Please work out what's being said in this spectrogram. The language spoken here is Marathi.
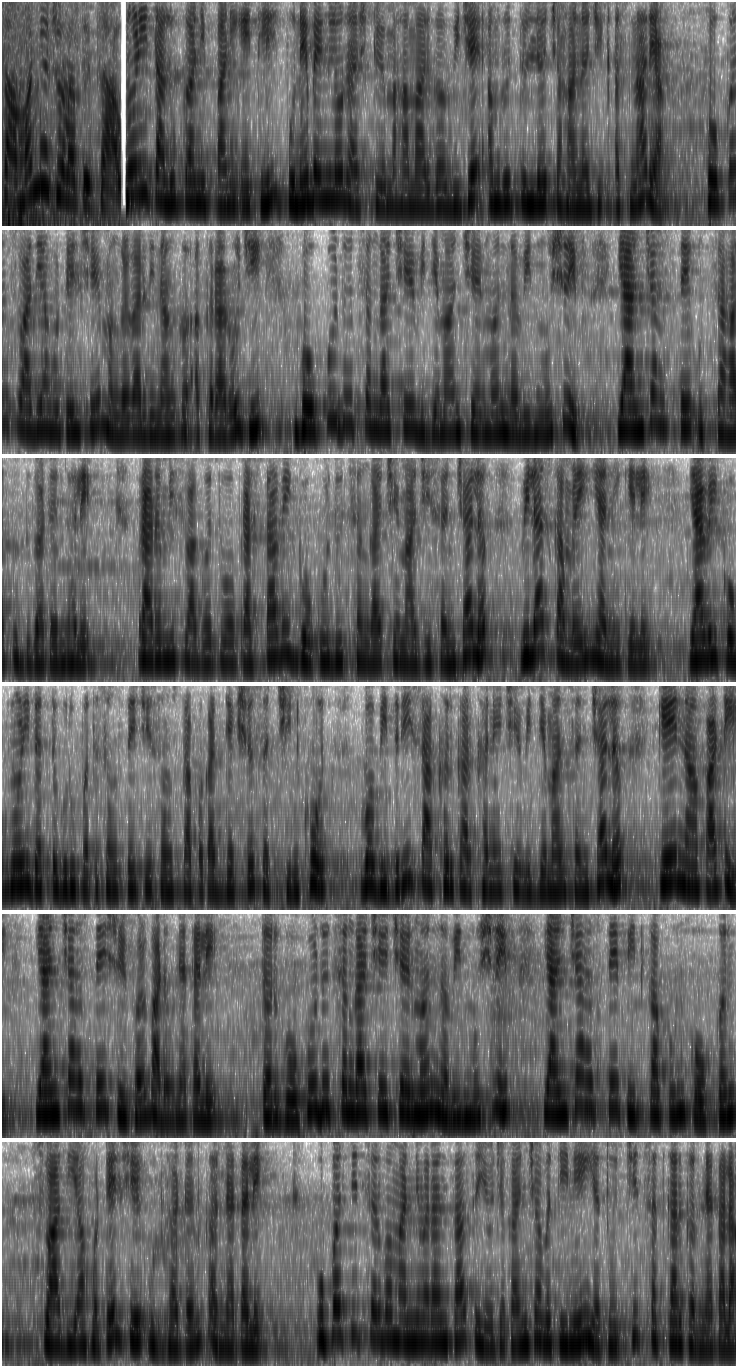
सामान्य जनतेचा उन्हाळी तालुका निप्पाणी येथील पुणे बेंगलोर राष्ट्रीय महामार्ग विजय अमृतुल्य चहानजीक असणाऱ्या कोकण स्वादिया हॉटेलचे मंगळवार दिनांक अकरा रोजी गोकुळ दूध संघाचे विद्यमान चेअरमन नवीन मुश्रीफ यांच्या हस्ते उत्साहात उद्घाटन झाले. प्रारंभी स्वागत व प्रास्ताविक गोकुळ दूध संघाचे माजी संचालक विलास कांबळे यांनी केले. यावेळी कोगनोळी दत्तगुरू पतसंस्थेचे संस्थापक अध्यक्ष सचिन खोत व बिद्री साखर कारखान्याचे विद्यमान संचालक के ना पाटील यांच्या हस्ते श्रीफळ वाढवण्यात आले. तर गोकुळ दूध संघाचे चेअरमन नवीन मुश्रीफ यांच्या हस्ते फीत कापून कोकण स्वाद या हॉटेलचे उद्घाटन करण्यात आले. उपस्थित सर्व मान्यवरांचा संयोजकांच्या वतीने यथोचित सत्कार करण्यात आला.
